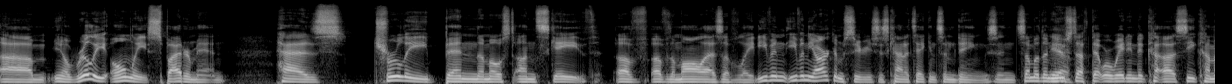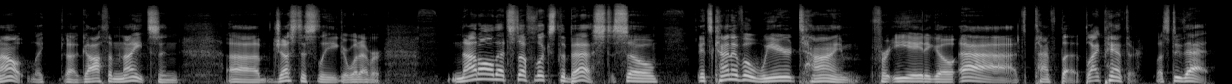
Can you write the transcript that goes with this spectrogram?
Um, you know, really only Spider Man has truly been the most unscathed of, of them all as of late. Even even the Arkham series has kind of taken some dings, and some of the new Yeah. stuff that we're waiting to uh, see come out, like uh, Gotham Knights and uh, Justice League or whatever. Not all that stuff looks the best, so it's kind of a weird time for EA to go. Ah, it's time for Black Panther. Let's do that.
